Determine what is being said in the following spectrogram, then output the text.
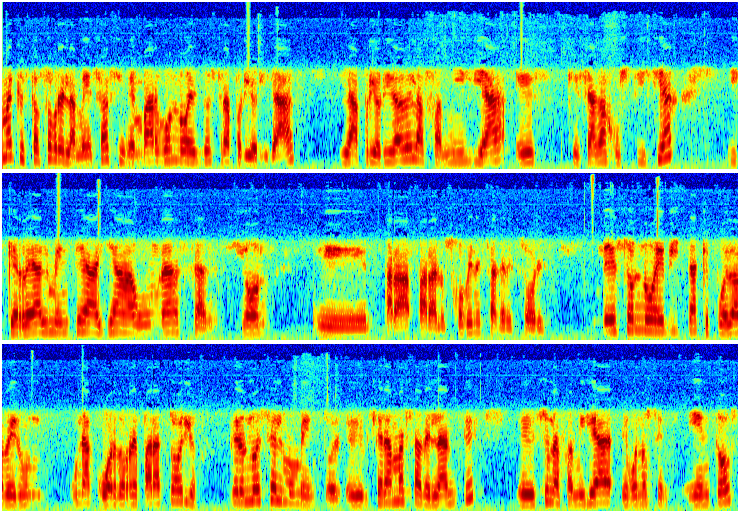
tema que está sobre la mesa, sin embargo no es nuestra prioridad. La prioridad de la familia es que se haga justicia y que realmente haya una sanción eh, para, para los jóvenes agresores. Eso no evita que pueda haber un, un acuerdo reparatorio, pero no es el momento, eh, será más adelante. Es una familia de buenos sentimientos.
